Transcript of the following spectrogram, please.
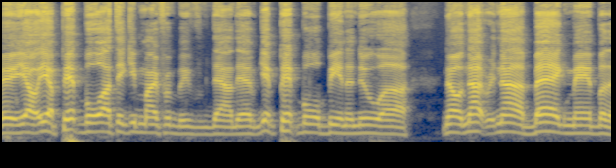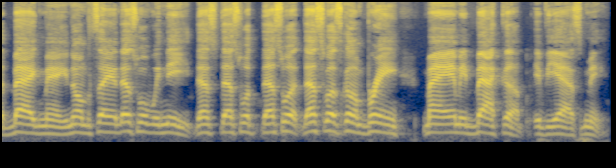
Uh, yo, yeah, Pitbull. I think he might be from down there. Get Pitbull being a new. uh no, not not a bag man, but a bag man. You know what I'm saying? That's what we need. That's that's what that's what that's what's gonna bring Miami back up, if you ask me.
